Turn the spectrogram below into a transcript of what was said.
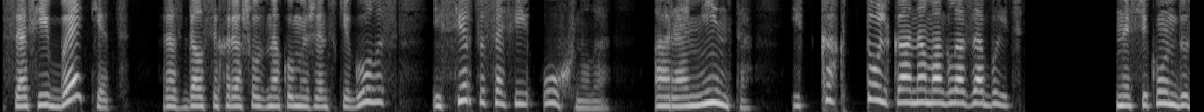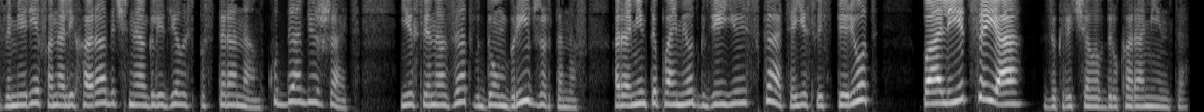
«Софи Беккет!» — раздался хорошо знакомый женский голос, и сердце Софи ухнуло. «Араминта! И как только она могла забыть! На секунду замерев, она лихорадочно огляделась по сторонам. Куда бежать? Если назад, в дом Бриджертонов, Араминта поймет, где ее искать, а если вперед, «Полиция!» — закричала вдруг Араминта.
